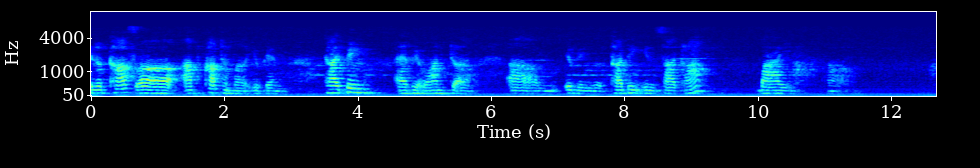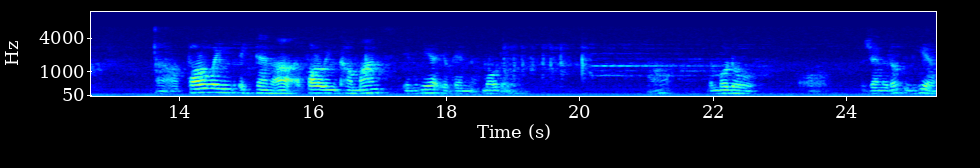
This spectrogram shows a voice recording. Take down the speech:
in the class uh, app customer. You can typing everyone to uh, um, you can typing inside class by uh, uh, following extend uh, following commands in here. You can model uh, the model uh, general in here.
